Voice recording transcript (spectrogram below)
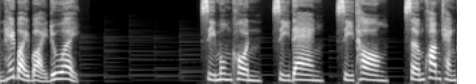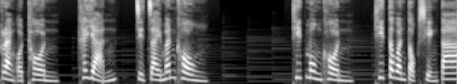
ลให้บ่อยๆ ด้วย สีมงคล สีแดง สีทอง เสริมความแข็งแกร่งอดทน ขยัน จิตใจมั่นคง ทิศมงคล ทิศตะวันตกเฉียงใต้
